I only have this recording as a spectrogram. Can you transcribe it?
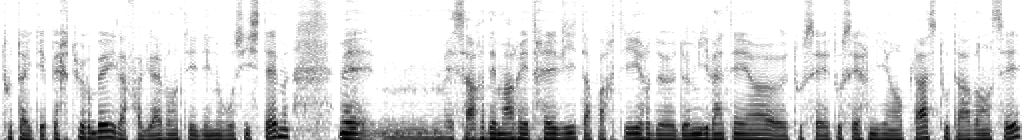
tout a été perturbé, il a fallu inventer des nouveaux systèmes, mais, mais ça a redémarré très vite à partir de 2021, tout s'est remis en place, tout a avancé,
